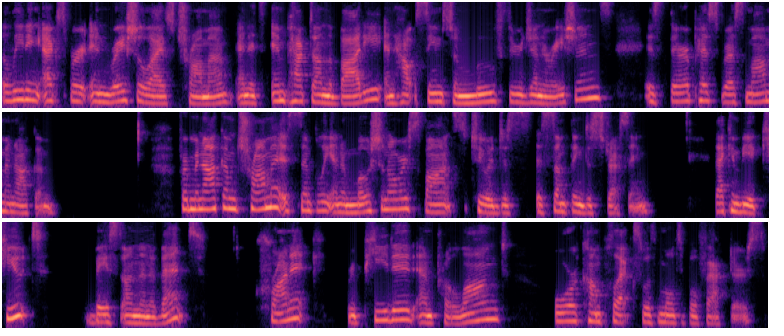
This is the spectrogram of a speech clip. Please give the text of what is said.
a leading expert in racialized trauma and its impact on the body and how it seems to move through generations is therapist Resmaa Menakem. For Menakem, trauma is simply an emotional response to a dis- something distressing. That can be acute, based on an event, chronic, repeated, and prolonged, or complex with multiple factors.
